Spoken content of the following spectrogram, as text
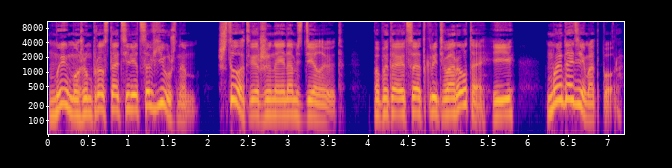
Мы можем просто отселиться в Южном. Что отверженные нам сделают? Попытаются открыть ворота, и... Мы дадим отпор.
